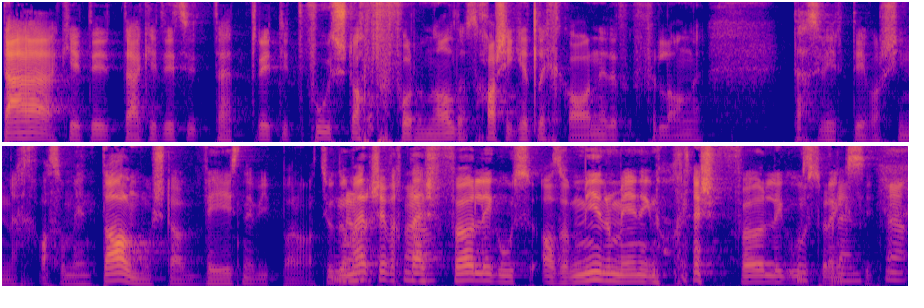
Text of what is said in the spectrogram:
der, geht, der, geht jetzt, der tritt in die Fußstapfen von Ronaldo, das kannst du eigentlich gar nicht verlangen. Das wird dir wahrscheinlich, also mental musst du da wesentlich weit parat sein. Und Du Ja, merkst einfach, der ja. ist völlig aus, also meiner Meinung nach, der ist völlig ausbrennt. Ausbrennt. Ja.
